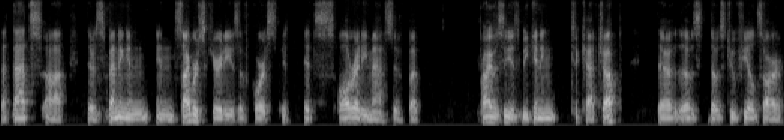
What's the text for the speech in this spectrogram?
that that's uh, there's spending in in cybersecurity is of course it, it's already massive but privacy is beginning to catch up there, those those two fields are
